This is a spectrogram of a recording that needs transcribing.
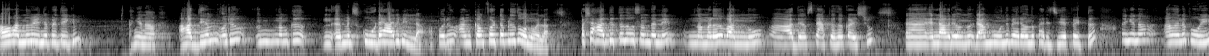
അപ്പോൾ വന്നു കഴിഞ്ഞപ്പോഴത്തേക്കും ഇങ്ങനെ ആദ്യം ഒരു നമുക്ക് മീൻസ് കൂടെ ആരുമില്ല. അപ്പോൾ ഒരു അൺകംഫർട്ടബിൾ തോന്നുമല്ല പക്ഷെ ആദ്യത്തെ ദിവസം തന്നെ നമ്മൾ വന്നു ആദ്യം സ്നാക്കൊക്കെ കഴിച്ചു. എല്ലാവരെയും ഒന്ന് രാ മൂന്ന് പേരെ ഒന്ന് പരിചയപ്പെട്ട് ഇങ്ങനെ അങ്ങനെ പോയി.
